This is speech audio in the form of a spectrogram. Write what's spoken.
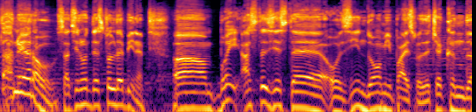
Da, nu e rău, s-a ținut destul de bine. Uh, băi, astăzi este o zi în 2014 când uh,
